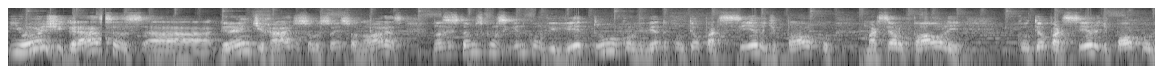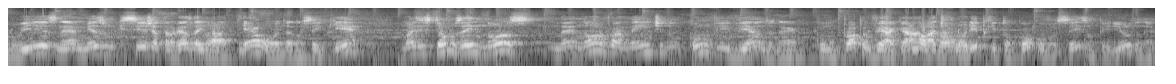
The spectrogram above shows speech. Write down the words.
E hoje, graças à grande rádio Soluções Sonoras, nós estamos conseguindo conviver, tu convivendo com teu parceiro de palco, Marcelo Pauli, com teu parceiro de palco, Luiz, né? mesmo que seja através da Embratel ou da não sei o quê, mas estamos aí nos, né, novamente convivendo né, com o próprio VH lá de Floripa, que tocou com vocês um período, né?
